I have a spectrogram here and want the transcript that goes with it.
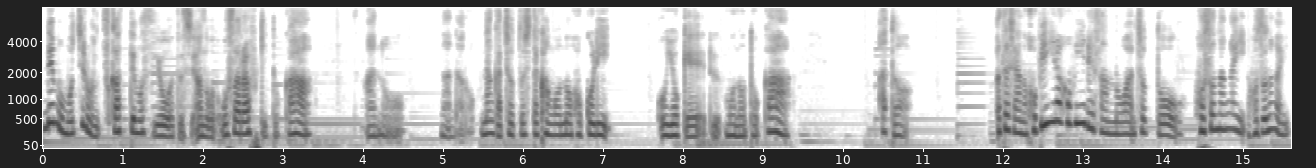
でももちろん使ってますよ、私。あの、お皿拭きとか、あの、なんだろう。なんかちょっとしたカゴのホコリを避けるものとか、あと、私あの、ホビーラホビーレさんのはちょっと細長い、細長い、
